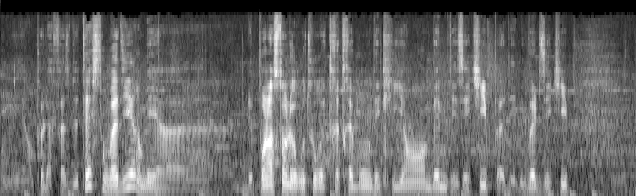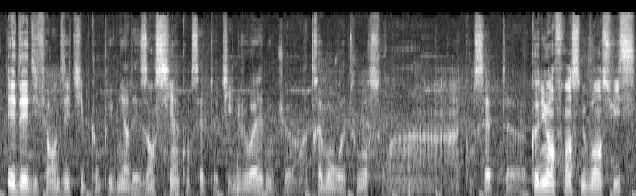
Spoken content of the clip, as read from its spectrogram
on est un peu la phase de test on va dire, mais, euh, mais pour l'instant le retour est très très bon des clients, même des équipes, des nouvelles équipes et des différentes équipes qui ont pu venir des anciens concepts Teen Jouet, donc euh, un très bon retour sur un, concept euh, connu en France, nouveau en Suisse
